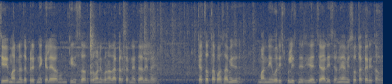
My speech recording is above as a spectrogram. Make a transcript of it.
जीवे मारण्याचा प्रयत्न केला म्हणून तीनशे सातप्रमाणे गुन्हा दाखल करण्यात आलेला आहे. त्याचा तपास आम्ही माननीय वरिष्ठ पोलीस निरीक्षक यांच्या आदेशाने आम्ही स्वतः करीत आहोत.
